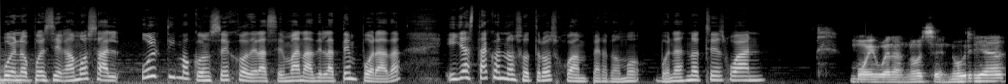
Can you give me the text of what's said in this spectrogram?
Bueno, pues llegamos al último consejo de la semana de la temporada y ya está con nosotros Juan Perdomo. Buenas noches, Juan. Muy buenas noches, Nuria.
